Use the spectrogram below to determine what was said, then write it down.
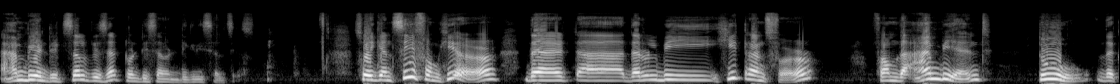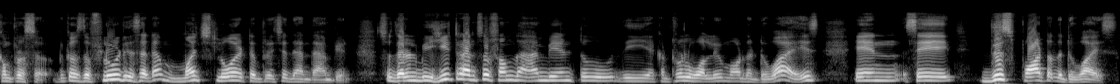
Ambient itself is at 27 degrees Celsius. So, you can see from here that uh, there will be heat transfer from the ambient to the compressor because the fluid is at a much lower temperature than the ambient. So, there will be heat transfer from the ambient to the control volume or the device in say this part of the device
